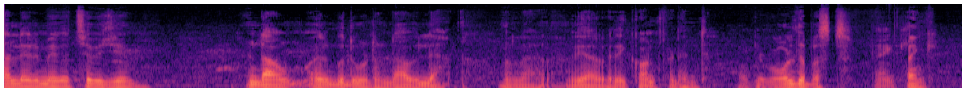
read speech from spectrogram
നല്ലൊരു മികച്ച വിജയം ഉണ്ടാവും അതിന് ബുദ്ധിമുട്ടുണ്ടാവില്ല. we are very confident. Okay, all the best. Thank you. Thank you.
